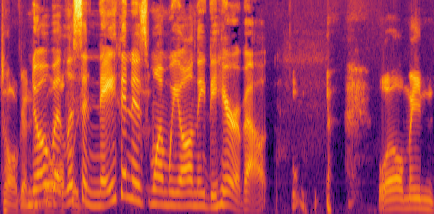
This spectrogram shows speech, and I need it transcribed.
talking. No, but listen, Nathan is one we all need to hear about. well, I mean,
